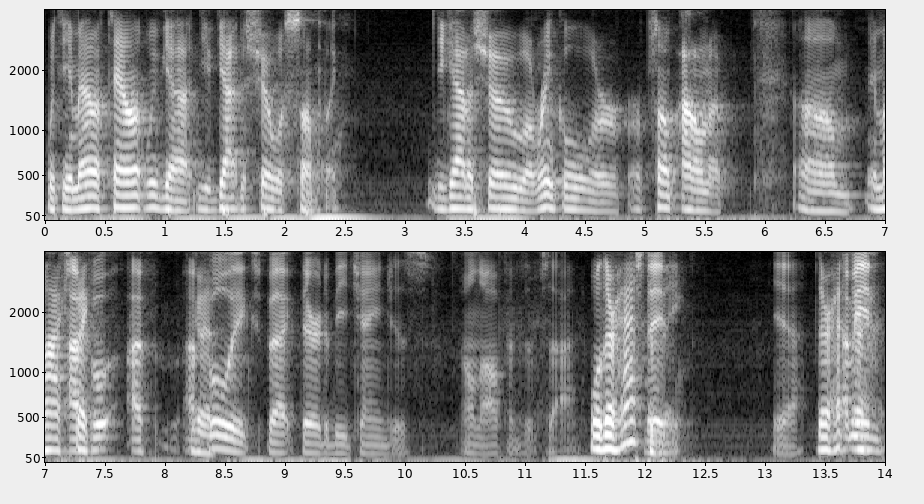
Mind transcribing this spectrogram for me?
with the amount of talent we've got, you've got to show us something. You got to show a wrinkle or, or something. I don't know. Um, am I I, fu- I, f- I Go fully expect there to be changes. on the offensive side. Well, there has to They- be. Yeah, There, ha- I mean,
